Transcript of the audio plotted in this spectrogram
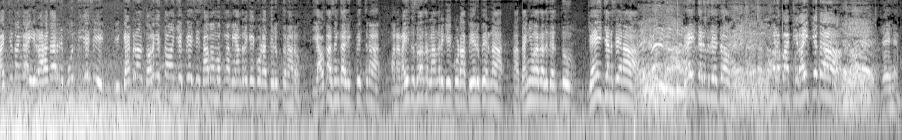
ఖచ్చితంగా ఈ రహదారిని పూర్తి చేసి ఈ ఘటనను తొలగిస్తామని చెప్పేసి సభాముఖంగా మీ అందరికీ కూడా తెలుపుతున్నాను. ఈ అవకాశం కల్పించిన మన రైతు సోదరులందరికీ కూడా పేరు పేరున ధన్యవాదాలు తెలుపుతూ జై జనసేన! జై తెలుగుదేశం! ఉమ్మడి పార్టీ ఐక్యత! జై హింద్!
